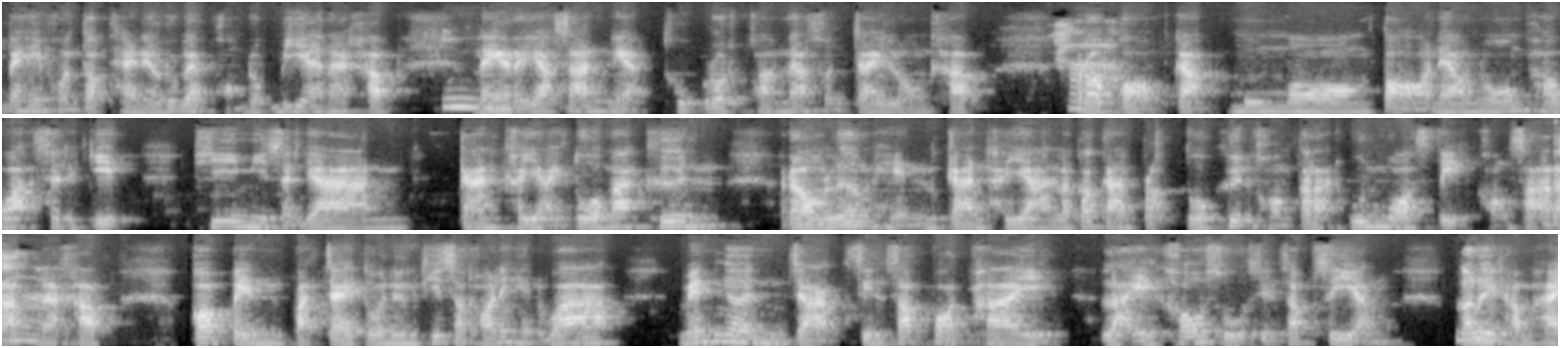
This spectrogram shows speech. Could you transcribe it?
ไม่ให้ผลตอบแทนในรูปแบบของดอกเบี้ยนะครับ ในระยะสั้นเนี่ยถูกลดความน่าสนใจลงครับ ประกอบกับมุมมองต่อแนวโน้มภาวะเศรษฐกิจที่มีสัญญาณการขยายตัวมากขึ้น เราเริ่มเห็นการทะยานแล้วก็การปรับตัวขึ้นของตลาดหุ้นวอลสตรีทของสหรัฐนะครับ ก็เป็นปัจจัยตัวหนึ่งที่สะท้อนให้เห็นว่า เม็ดเงินจากสินทรัพย์ปลอดภัย ไหลเข้าสู่สินทรัพย์เสี่ยง ก็เลยทำให้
